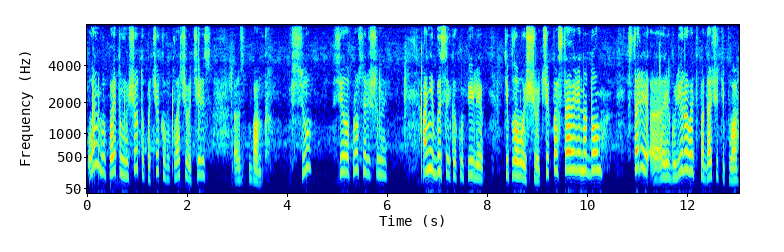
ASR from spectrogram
Он по этому счету по чеку выплачивает через э, банк. Все, все вопросы решены. Они быстренько купили тепловой счетчик, поставили на дом, стали э, регулировать подачу тепла.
